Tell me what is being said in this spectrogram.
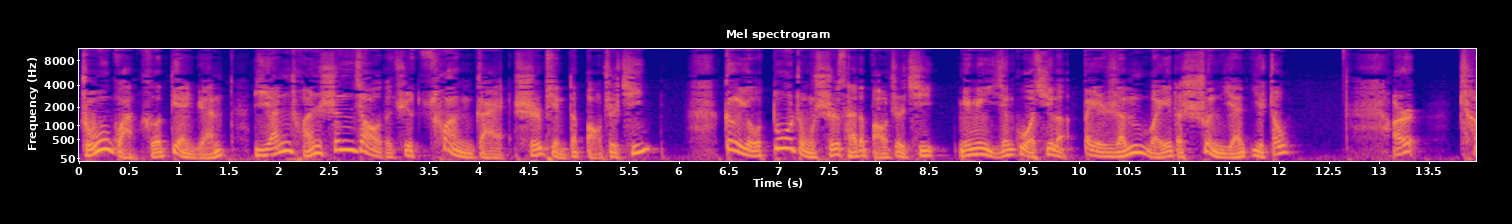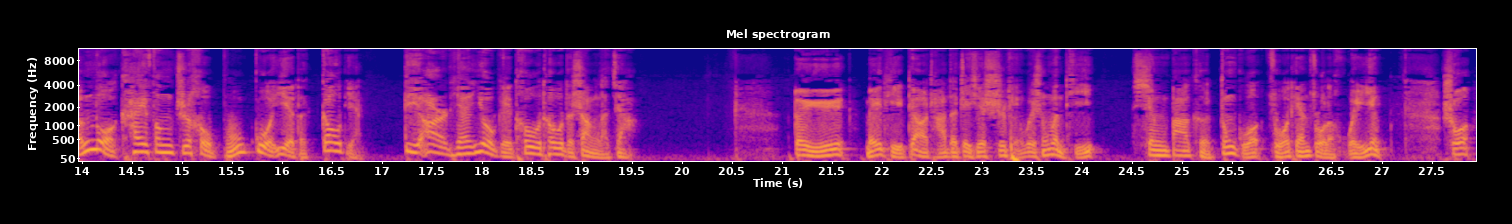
主管和店员言传身教的去篡改食品的保质期。更有多种食材的保质期明明已经过期了，被人为的顺延一周，而承诺开封之后不过夜的糕点，第二天又给偷偷的上了架。对于媒体调查的这些食品卫生问题。星巴克中国昨天做了回应，说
